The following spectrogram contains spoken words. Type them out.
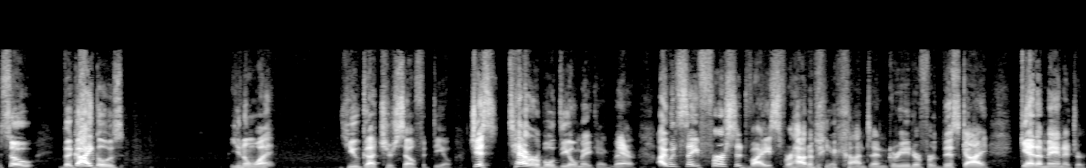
So the guy goes, you know what? You got yourself a deal. Just terrible deal making there. I would say first advice for how to be a content creator for this guy, get a manager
